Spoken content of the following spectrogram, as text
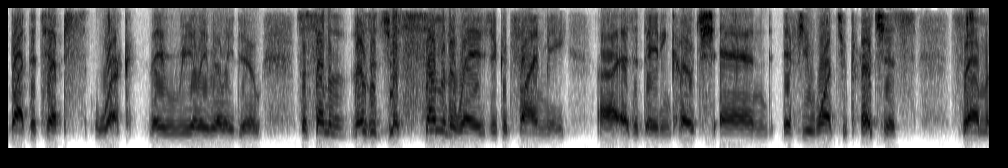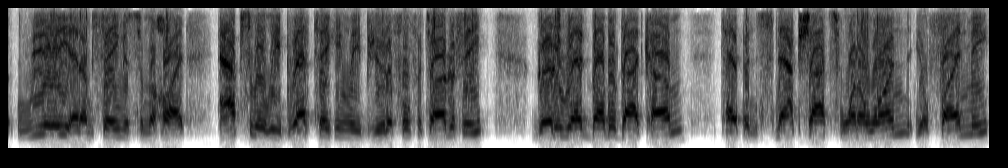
but the tips work. They really, really do. So some of the, those are just some of the ways you could find me uh, as a dating coach. And if you want to purchase some really, and I'm saying this from the heart, absolutely breathtakingly beautiful photography, go to redbubble.com, type in Snapshots 101, you'll find me,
